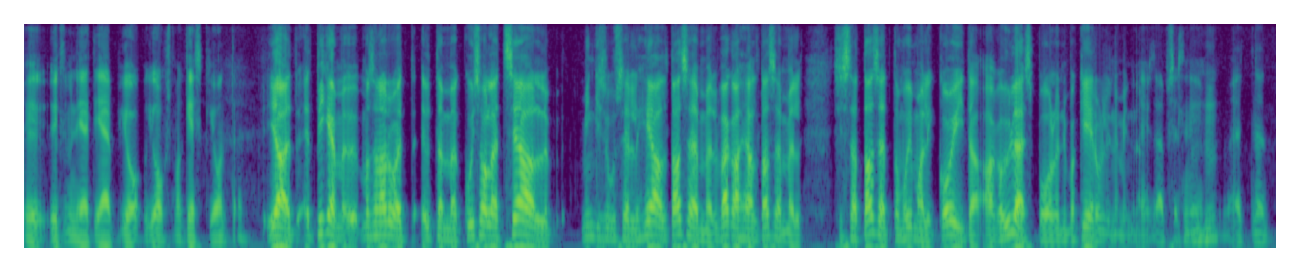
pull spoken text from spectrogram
ütleme nii, et jääb jo jooksma keskjoonte. jaa, et, et pigem ma saan aru, et ütleme, kui sa oled seal mingisugusel heal tasemel, väga heal tasemel, siis seda taset on võimalik hoida, aga ülespoole on juba keeruline minna. täpselt nii mm, -hmm. et need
